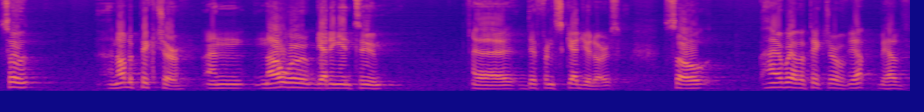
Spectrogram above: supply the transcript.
so another picture, and now we're getting into uh, different schedulers. So here we have a picture of, yeah, we have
